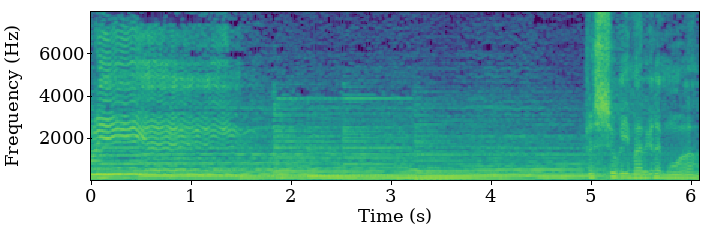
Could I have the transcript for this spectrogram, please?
oublié. Je souris malgré moi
